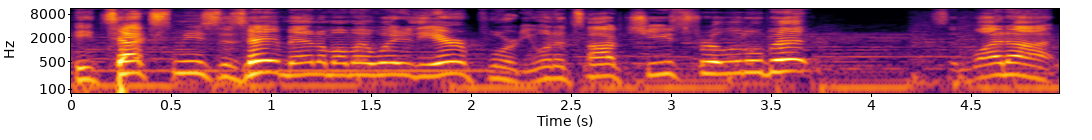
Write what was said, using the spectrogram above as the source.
He texts me, says, Hey man, I'm on my way to the airport. You want to talk Chiefs for a little bit? I said, Why not?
